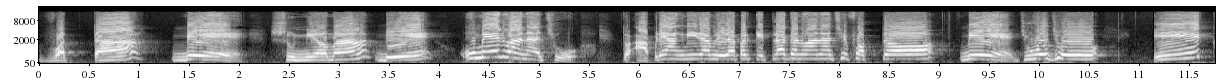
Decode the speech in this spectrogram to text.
વત્તા બે. શૂન્યમાં બે ઉમેરવાના છો. તો આપણે આંગળીના વેળા પર કેટલા ગણવાના છે ફક્ત બે. જુઓ જો એક,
